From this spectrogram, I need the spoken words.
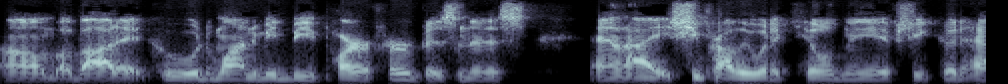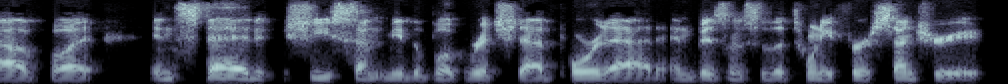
um, about it, who would wanted me to be part of her business, and I she probably would have killed me if she could have, but instead she sent me the book Rich Dad Poor Dad and Business of the 21st Century.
